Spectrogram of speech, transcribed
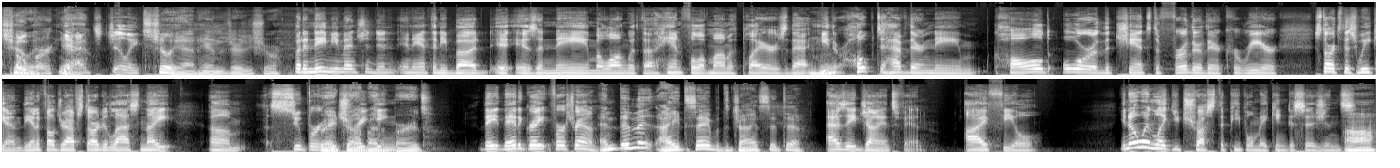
chilly, October. yeah. Yeah. it's chilly. It's chilly out here in the Jersey Shore. But a name you mentioned in, in Anthony Budd is a name, along with a handful of Monmouth players that Mm-hmm. either hope to have their name called or the chance to further their career. Starts this weekend. The NFL draft started last night. Um, super Great by the intriguing. birds. They they had a great first round. And then I hate to say it, but the Giants did too. As a Giants fan, I feel, you know, when like you trust the people making decisions. Uh huh.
